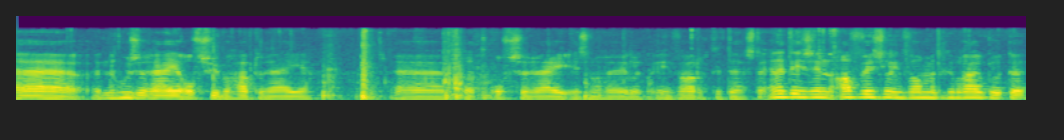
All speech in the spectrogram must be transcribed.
Uh, hoe ze rijden, of ze überhaupt rijden. Uh, dat of ze rijden is nog redelijk eenvoudig te testen. En het is in afwisseling van het gebruikelijke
